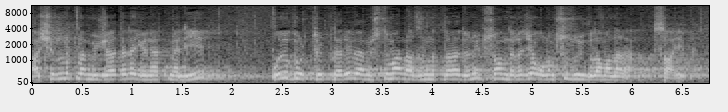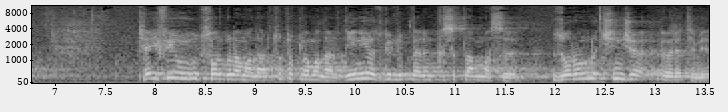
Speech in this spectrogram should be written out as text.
aşırılıkla mücadele yönetmeliği Uygur Türkleri ve Müslüman azınlıklara dönük son derece olumsuz uygulamalara sahip. Keyfi sorgulamalar, tutuklamalar, dini özgürlüklerin kısıtlanması, zorunlu Çince öğretimi,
